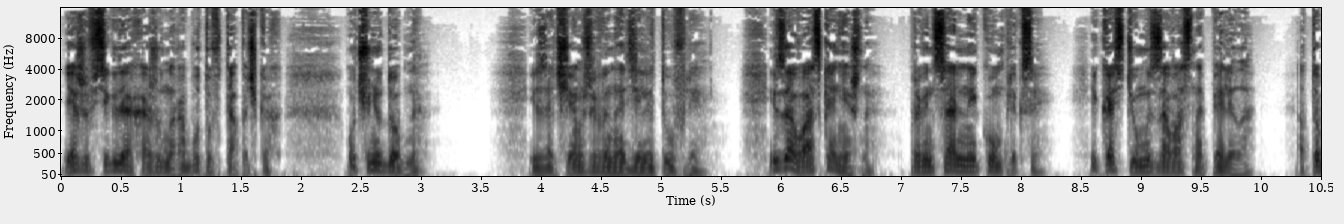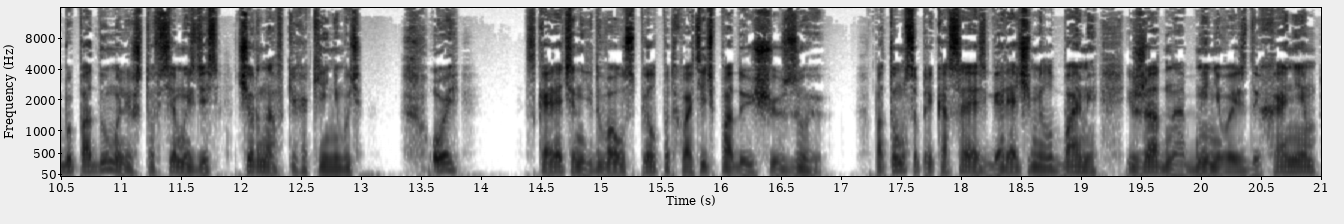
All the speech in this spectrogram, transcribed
Я же всегда хожу на работу в тапочках. Очень удобно». «И зачем же вы надели туфли?» «Из-за вас, конечно. Провинциальные комплексы. И костюм из-за вас напялила. А то бы подумали, что все мы здесь чернавки какие-нибудь. Ой!» Скорятин едва успел подхватить падающую Зою. Потом, соприкасаясь горячими лбами и жадно обмениваясь дыханием,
